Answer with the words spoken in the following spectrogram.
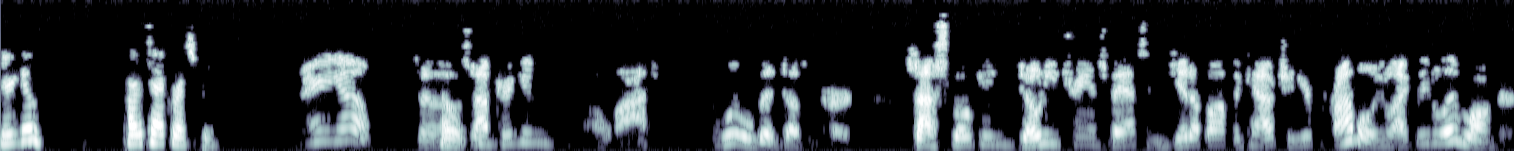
There you go. Heart attack recipe. There you go. So Oh. stop drinking a lot. A little bit doesn't hurt. Stop smoking. Don't eat trans fats, and get up off the couch, and you're probably likely to live longer.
